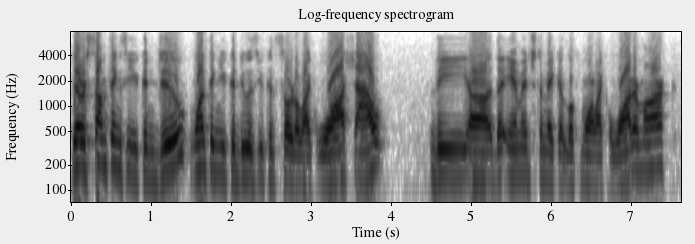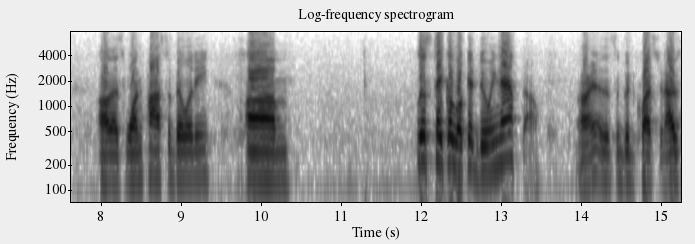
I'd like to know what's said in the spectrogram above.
there are some things that you can do. One thing you could do is you could sort of like wash out the, uh, the image to make it look more like a watermark. Uh, that's one possibility. Um, let's take a look at doing that, though. All right, that's a good question. I was,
